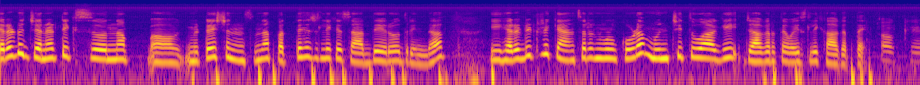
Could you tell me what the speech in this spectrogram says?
ಎರಡು ಜೆನೆಟಿಕ್ಸನ್ನ ಮ್ಯುಟೇಷನ್ಸ್ನ ಪತ್ತೆ ಹಚ್ಚಲಿಕ್ಕೆ ಸಾಧ್ಯ ಇರೋದ್ರಿಂದ ಈ ಹೆರಿಡಿಟರಿ ಕ್ಯಾನ್ಸರ್ಗಳು ಕೂಡ ಮುಂಚಿತವಾಗಿ ಜಾಗ್ರತೆ ವಹಿಸ್ಲಿಕ್ಕಾಗತ್ತೆ. ಓಕೆ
